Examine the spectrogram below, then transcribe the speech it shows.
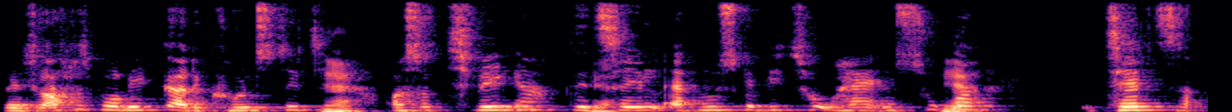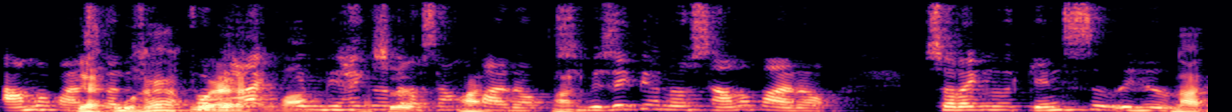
Men vi skal også passe på, at vi ikke gør det kunstigt, Ja, og så tvinger det Ja. til, at nu skal vi to have en super Ja. tæt Ja, samarbejdsrelation. huha, for vi har, jamen, vi har ikke Altså, noget at samarbejde om. nej. Så hvis ikke vi har noget at samarbejde om, så er der ikke noget gensidighed. nej.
